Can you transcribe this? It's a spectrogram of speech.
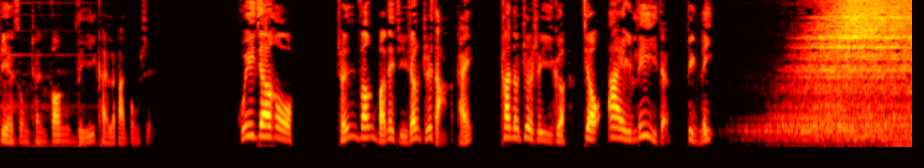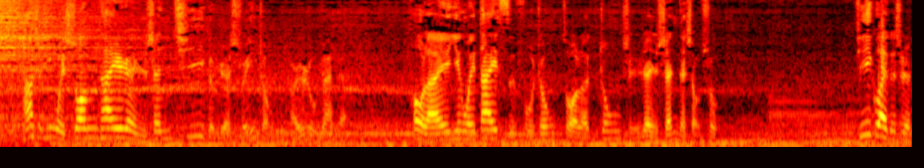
便送陈芳离开了办公室。回家后。陈芳把那几张纸打开，看到这是一个叫艾丽的病例，她是因为双胎妊娠七个月水肿而入院的，后来因为胎死腹中做了终止妊娠的手术。奇怪的是，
